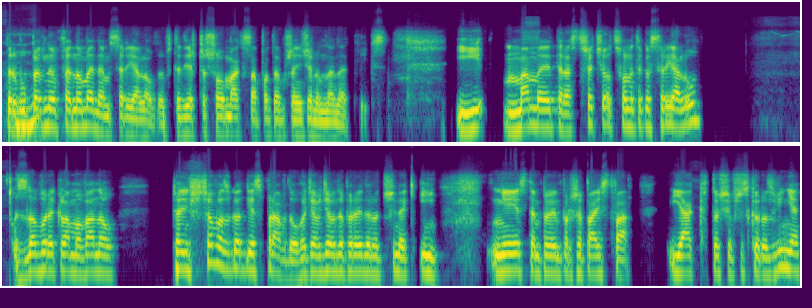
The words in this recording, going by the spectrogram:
który był Mhm. pewnym fenomenem serialowym. Wtedy jeszcze Showmaxa, potem przeniesionym na Netflix. I mamy teraz trzecią odsłonę tego serialu, znowu reklamowaną częściowo zgodnie z prawdą, chociaż widziałem dopiero jeden odcinek i nie jestem pewien, proszę Państwa, jak to się wszystko rozwinie.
